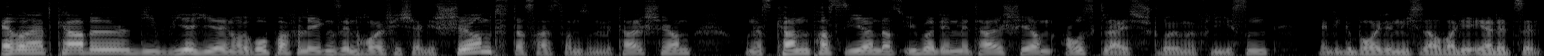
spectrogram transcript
Ethernet-Kabel, die wir hier in Europa verlegen, sind häufig ja geschirmt. Das heißt, wir haben so einen Metallschirm. Und es kann passieren, dass über den Metallschirm Ausgleichsströme fließen, wenn die Gebäude nicht sauber geerdet sind.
